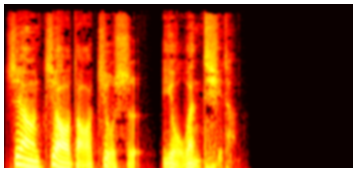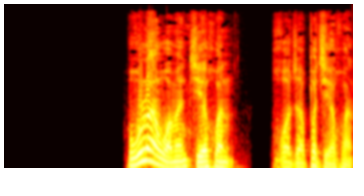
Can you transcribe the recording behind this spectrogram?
这样教导就是有问题的。无论我们结婚或者不结婚，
